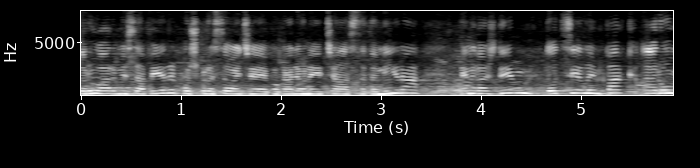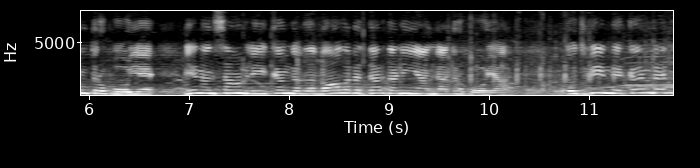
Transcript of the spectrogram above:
ndëruar misafirë, po shpresoj që po kalone i qastë të mira, e në vazhdim do të cilin pak aromë tropoje, vjen ansambli i këngëve dhe valëve dardania nga tropoja. Do të vinë me këngën...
